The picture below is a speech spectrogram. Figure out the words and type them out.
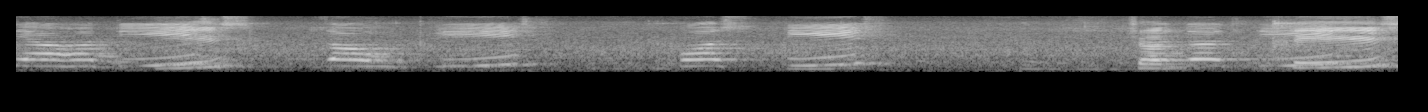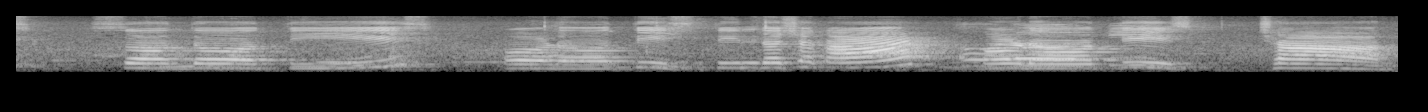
तेहतीस तीस चौतीस पस्तीस छत्तीस सदतीस अडतीस. तीन दशक आठ अडतीस. छान.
